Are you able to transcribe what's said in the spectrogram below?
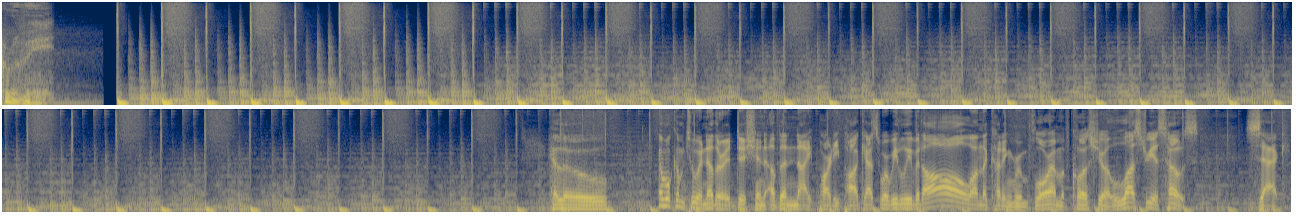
groovy. Hello, welcome to another edition of the Night Party Podcast, where we leave it all on the cutting room floor. I'm, of course, your illustrious host, Zach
